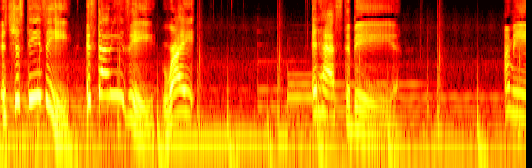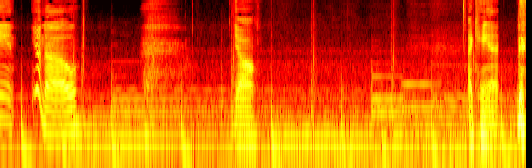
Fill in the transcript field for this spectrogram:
It's just easy. It's that easy, right? It has to be. I mean, you know. Y'all. I can't.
